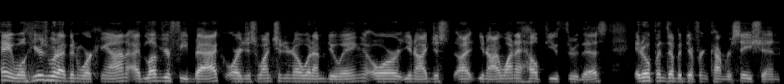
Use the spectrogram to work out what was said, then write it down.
hey, well, here's what I've been working on. I'd love your feedback, or I just want you to know what I'm doing, or, you know, I just, uh, you know, I want to help you through this. It opens up a different conversation.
